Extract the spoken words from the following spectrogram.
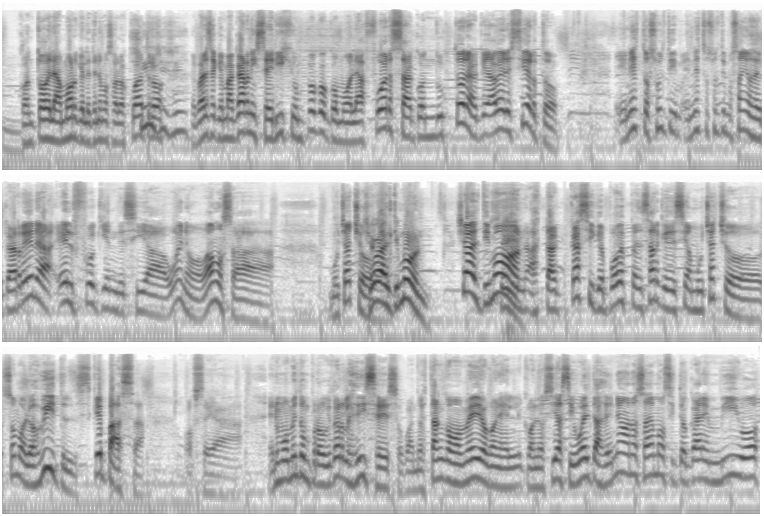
Mm. Con todo el amor que le tenemos a los cuatro, sí, sí, sí. me parece que McCartney se erige un poco como la fuerza conductora que, a ver, es cierto. En estos, en estos últimos años de carrera, él fue quien decía, bueno, vamos a, muchacho. Lleva el timón. Lleva el timón. Sí. Hasta casi que podés pensar que decía, muchacho, somos los Beatles. ¿Qué pasa? O sea, en un momento un productor les dice eso, cuando están como medio con, el, con los idas y vueltas de no, no sabemos si tocar en vivo,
